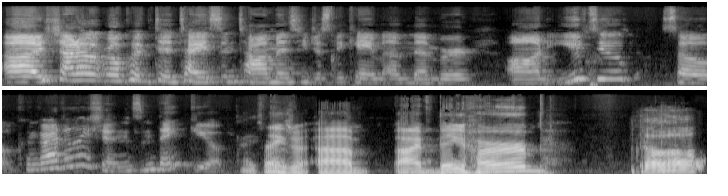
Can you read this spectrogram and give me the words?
uh, shout out real quick to Tyson Thomas. He just became a member on YouTube. So congratulations and thank you. Thanks. Thanks. Um, all right, Big Herb. Hello.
